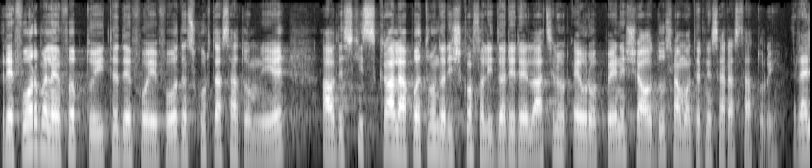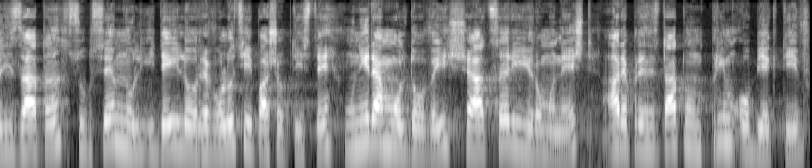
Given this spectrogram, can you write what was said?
reformele înfăptuite de Foievod în scurta sa domnie au deschis calea pătrunderii și consolidării relațiilor europene și au dus la modernizarea statului. Realizată sub semnul ideilor Revoluției Pașoptiste, unirea Moldovei și a țării românești a reprezentat un prim obiectiv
